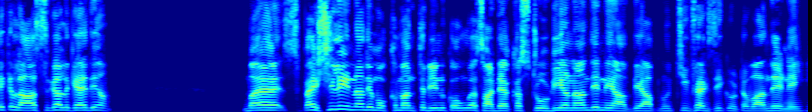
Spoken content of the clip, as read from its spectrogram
ਇੱਕ ਲਾਸਟ ਗੱਲ ਕਹਿ ਦਿਆਂ। ਮੈਂ ਸਪੈਸ਼ਲੀ ਇਹਨਾਂ ਦੇ ਮੁੱਖ ਮੰਤਰੀ ਨੂੰ ਕਹੂੰਗਾ, ਸਾਡਾ ਕਸਟੋਡੀਅਨ ਆਂਦੇ ਨੇ, ਆਪਦੇ ਆਪ ਨੂੰ ਚੀਫ ਐਗਜ਼ੀਕਿਊਟਿਵ ਆਂਦੇ ਨੇ।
